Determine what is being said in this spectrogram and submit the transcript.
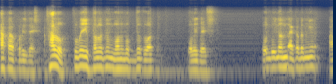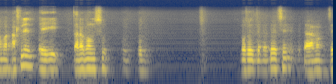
থাকা পরিবেশ। ভালো, খুবই ভালো মনোমুগ্ধকর পরিবেশ। পল্লীগঞ্জ একাডেমি আমার আসলে এই তারাগঞ্জ বদল জায়গা রয়েছে। এটা আমার কাছে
